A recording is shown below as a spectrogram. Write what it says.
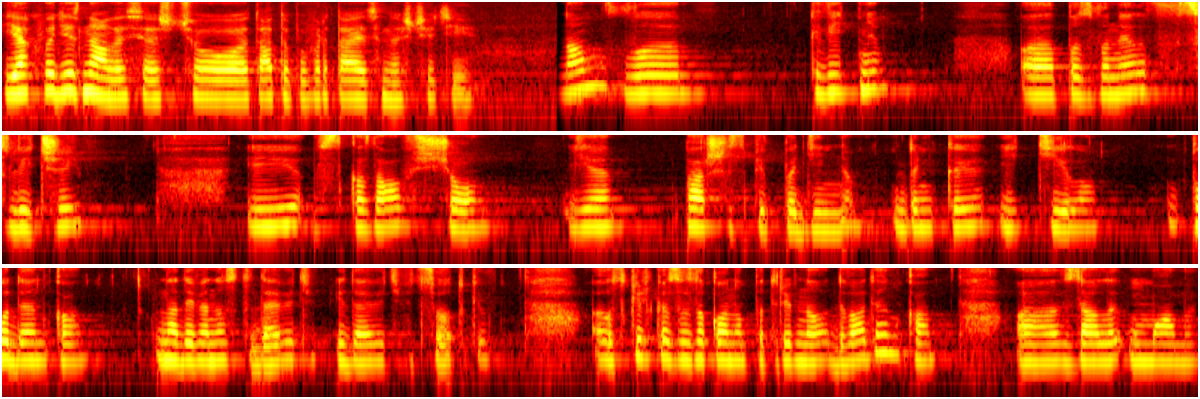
Як ви дізналися, що тато повертається на щиті? Нам в квітні е, позвонив слідчий і сказав, що є перше співпадіння доньки і тіла по ДНК на 99,9%. Оскільки за законом потрібно два ДНК, взяли у мами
